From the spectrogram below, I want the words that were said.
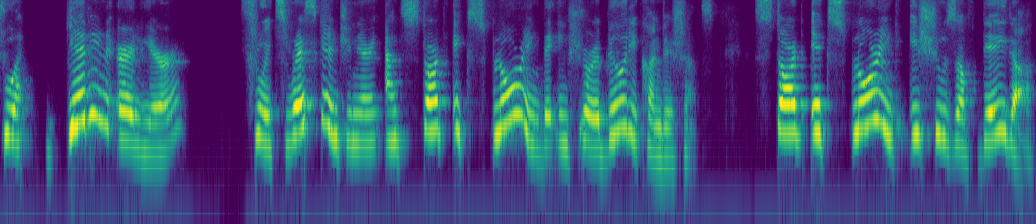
to get in earlier through its risk engineering and start exploring the insurability conditions, start exploring issues of data,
